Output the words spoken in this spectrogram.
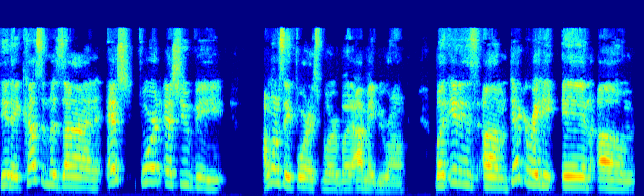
did a custom design S Ford SUV. I want to say Ford Explorer, but I may be wrong. But it is um decorated in um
